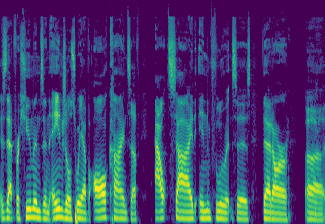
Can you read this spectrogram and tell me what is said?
is that for humans and angels, we have all kinds of outside influences that are uh,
